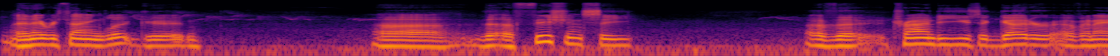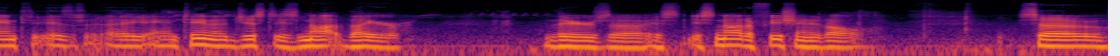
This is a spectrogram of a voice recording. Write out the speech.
and everything looked good, uh, the efficiency of the trying to use a gutter of an ant as a antenna just is not there. There's uh, it's it's not efficient at all. So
